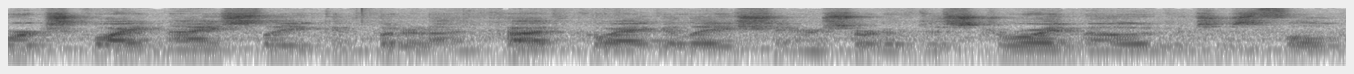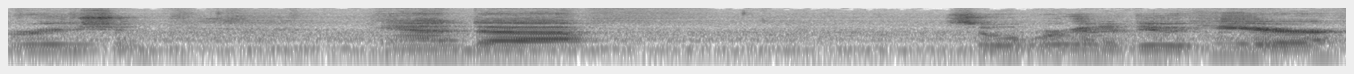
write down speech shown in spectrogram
works quite nicely. You can put it on cut, coagulation, or sort of destroy mode, which is fulguration. And uh, so what we're going to do here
